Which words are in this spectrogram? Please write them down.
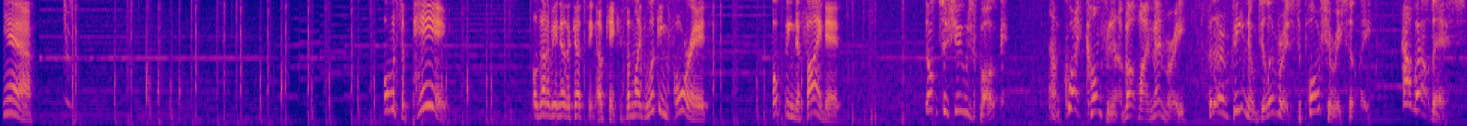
Yeah. Oh, it's a pig! Oh, that'll be another cutscene. Okay, because I'm like looking for it, hoping to find it. Dr. Xu's book? I'm quite confident about my memory, but there have been no deliveries to Portia recently. How about this?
